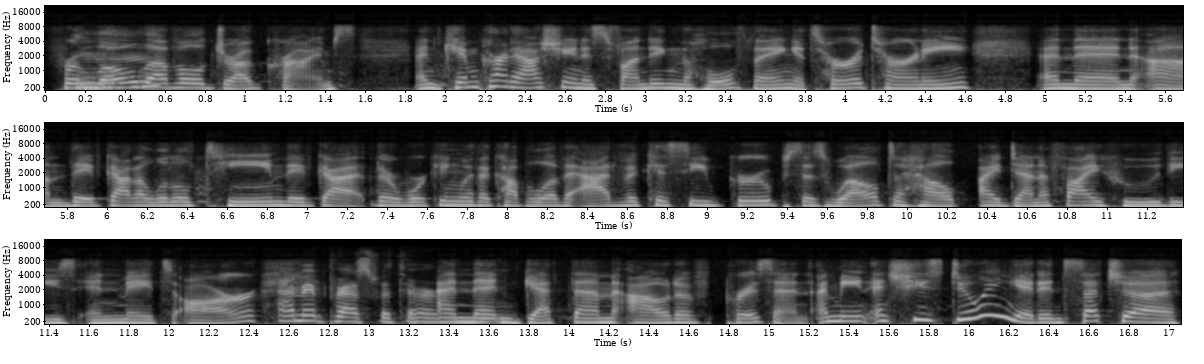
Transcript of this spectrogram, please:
for low level drug crimes. And Kim Kardashian is funding the whole thing. It's her attorney. And then um, they've got a little team. They've got, they're working with a couple of advocacy groups as well to help identify who these inmates are I'm impressed with her. and then get them out of prison. I mean, and she's doing it in such a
